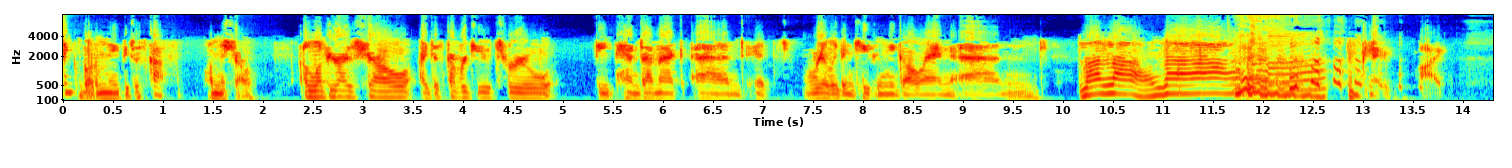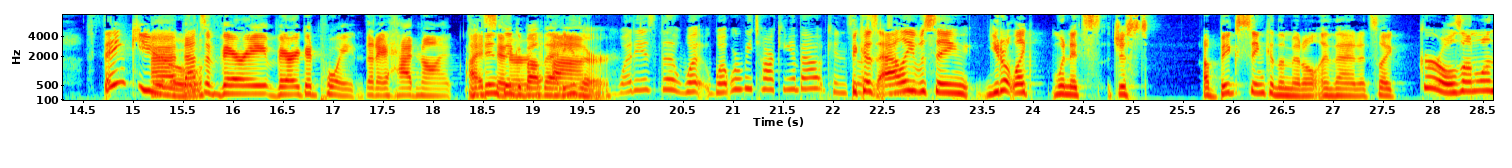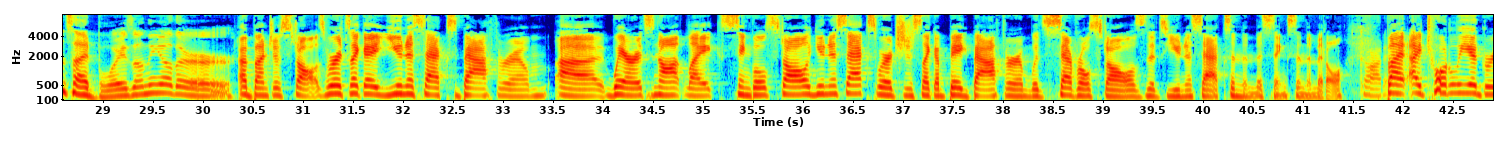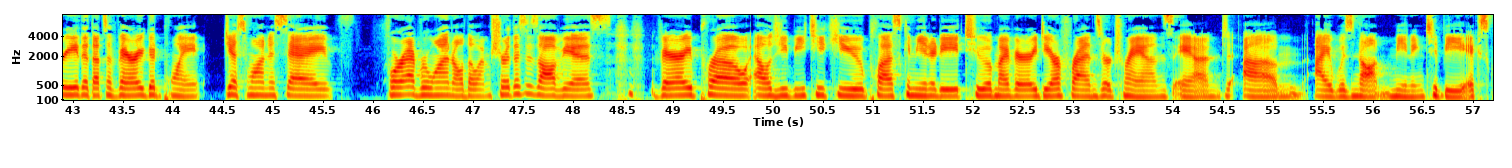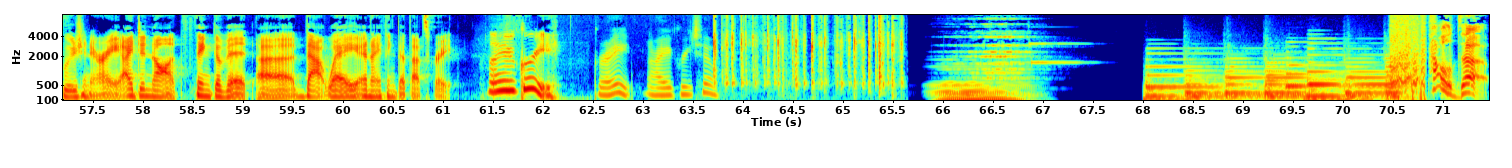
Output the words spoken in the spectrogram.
think about and maybe discuss on the show. I love your guys' show. I discovered you through the pandemic and it's really been keeping me going and la la la. okay, bye. Thank you. Uh, that's a very, very good point that I had not. I didn't think about that Um, either. What is the what? What were we talking about? Can Because someone- Allie was saying you don't like when it's just a big sink in the middle and then it's like girls on one side, boys on the other. a bunch of stalls where it's like a unisex bathroom, uh, where it's not like single stall unisex, where it's just like a big bathroom with several stalls that's unisex and then the sinks in the middle. Got it. But I totally agree that that's a very good point. Just want to say for everyone, although I'm sure this is obvious, very pro LGBTQ plus community. Two of my very dear friends are trans and, um, I was not meaning to be exclusionary. I did not think of it, uh, that way. And I think that that's great. I agree. great. I agree too. Hold up.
